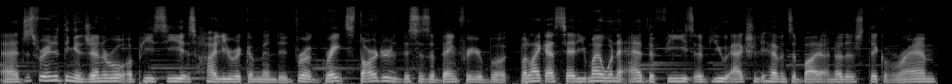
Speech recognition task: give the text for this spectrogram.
uh, just for anything in general, a PC is highly recommended. For a great starter, this is a bang for your buck. But like I said, you might want to add the fees of you actually having to buy another stick of RAM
